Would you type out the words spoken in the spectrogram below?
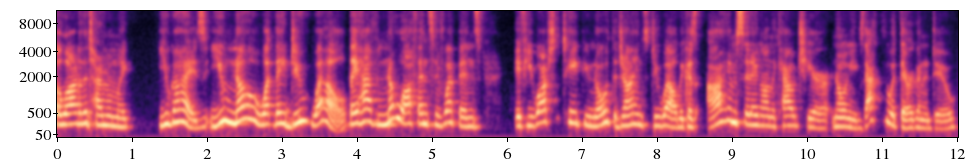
a lot of the time, I'm like, you guys, you know what they do well. They have no offensive weapons. If you watch the tape, you know what the Giants do well because I am sitting on the couch here knowing exactly what they're going to do.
